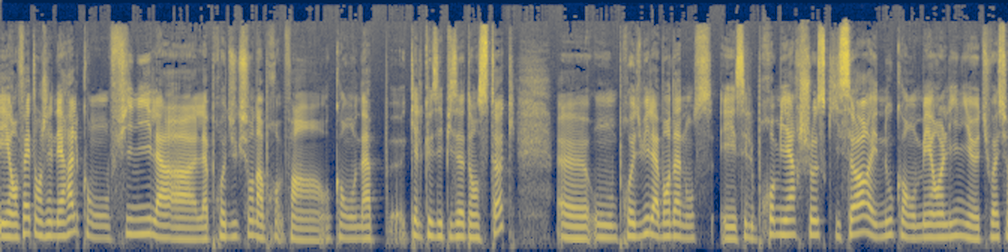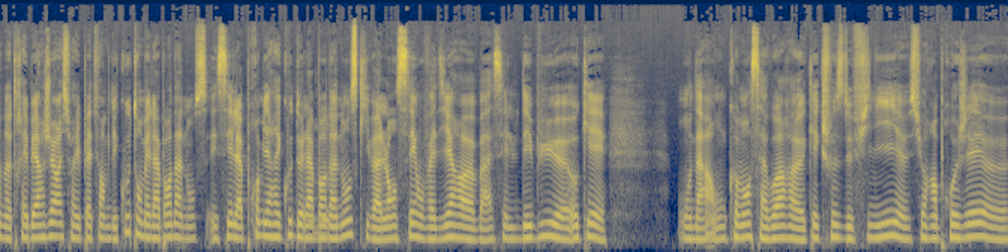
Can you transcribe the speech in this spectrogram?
et en fait, en général, quand on finit la, production d'un, enfin, quand on a quelques épisodes en stock, euh, on produit la bande-annonce. Et c'est la première chose qui sort. Et nous, quand on met en ligne, tu vois, sur notre hébergeur et sur les plateformes d'écoute, on met la bande-annonce. Et c'est la première écoute de la mhm. bande-annonce qui va lancer, on va dire, euh, bah, c'est le début. Euh, ok, on a, on commence à avoir quelque chose de fini sur un projet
